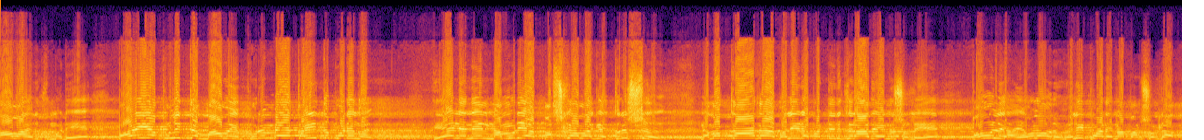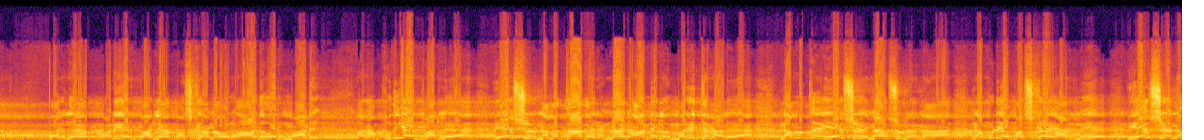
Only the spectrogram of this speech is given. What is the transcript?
மாவா இருக்கும்படி பழைய புளித்த மாவை புறம்பே கழித்து போடுங்கள். ஏனெனில் நம்முடைய பஸ்காவாகிய கிறிஸ்து நமக்காக பலியிடப்பட்டிருக்கிறாரே என்று சொல்லி பவுல் எவ்வளோ ஒரு வெளிப்பாடு என்ன பண்ண சொல்றான்? பாருங்க பழைய ஏற்பாடில் பஸ்கான ஒரு ஆடு ஒரு மாடு. ஆனால் புதிய ஏற்பாடில் இயேசு நமக்காக ரெண்டாயிரம் ஆண்டுகளுக்கு மறித்தனால நமக்கு இயேசு என்ன சொல்றாருன்னா நம்முடைய பஸ்கா யாருன்னு? இயேசு என்ன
